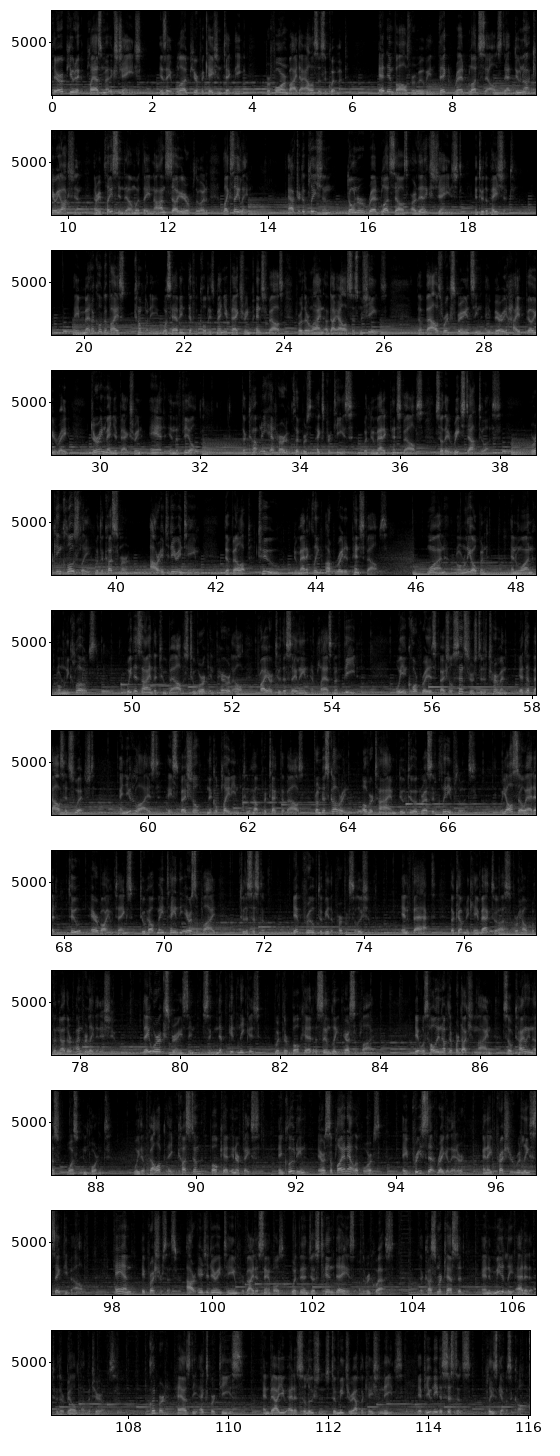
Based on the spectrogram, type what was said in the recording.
Therapeutic plasma exchange is a blood purification technique performed by dialysis equipment. It involves removing thick red blood cells that do not carry oxygen and replacing them with a non cellular fluid like saline. After depletion, donor red blood cells are then exchanged into the patient. A medical device company was having difficulties manufacturing pinch valves for their line of dialysis machines. The valves were experiencing a very high failure rate during manufacturing and in the field. The company had heard of Clippard's expertise with pneumatic pinch valves, so they reached out to us. Working closely with the customer, our engineering team developed two pneumatically operated pinch valves. One normally opened and one normally closed. We designed the two valves to work in parallel prior to the saline and plasma feed. We incorporated special sensors to determine if the valves had switched and utilized a special nickel plating to help protect the valves from discoloring over time due to aggressive cleaning fluids. We also added two air volume tanks to help maintain the air supply to the system. It proved to be the perfect solution. In fact, the company came back to us for help with another unrelated issue. They were experiencing significant leakage with their bulkhead assembly air supply. It was holding up the production line, so timeliness was important we developed a custom bulkhead interface, including air supply and outlet ports, a preset regulator, and a pressure release safety valve, and a pressure sensor. Our engineering team provided samples within just 10 days of the request. The customer tested and immediately added it to their bill of materials. Clippard has the expertise and value added solutions to meet your application needs. If you need assistance, please give us a call.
